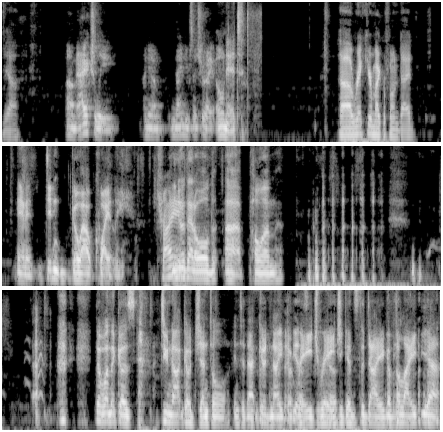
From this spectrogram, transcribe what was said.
Yeah. Um, I actually, I mean, I'm ninety percent sure I own it. Uh, Rick, your microphone died. And it didn't go out quietly. Try. You know that old uh, poem? the one that goes, Do not go gentle into that good night, but Yes, rage, rage yes. against the dying of the light. Yeah,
